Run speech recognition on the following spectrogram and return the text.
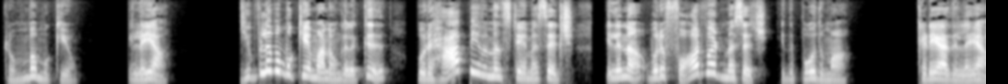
ரொம்ப முக்கியம். இல்லையா? இவ்வளவு முக்கியமானவங்களுக்கு ஒரு ஹாப்பி விமன்ஸ் டே மெசேஜ் இல்லனா ஒரு ஃபார்வர்ட் மெசேஜ் இது போதுமா? கிடையாது இல்லையா?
